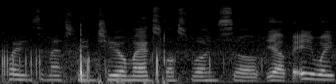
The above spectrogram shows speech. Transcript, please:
playing some X-Men 2 on my Xbox One, so yeah, but anyway,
